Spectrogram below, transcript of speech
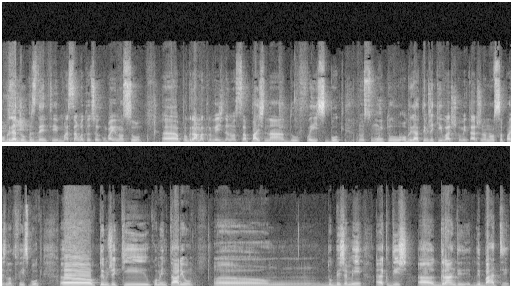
Obrigado, presidente Massango, a todos que acompanham o nosso uh, programa através da nossa página do Facebook. Nosso muito obrigado. Temos aqui vários comentários na nossa página do Facebook. Uh, temos aqui o comentário uh, do Benjamin que diz grande debate.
